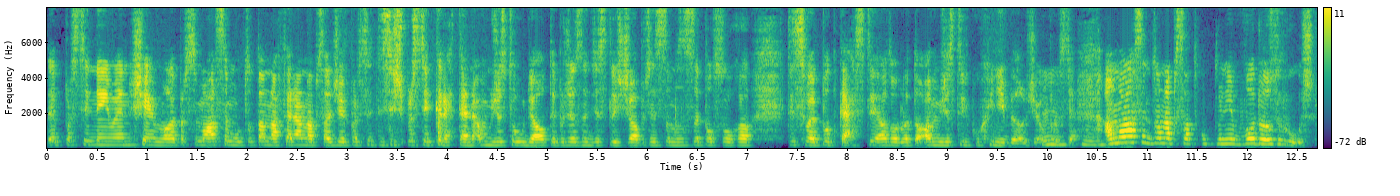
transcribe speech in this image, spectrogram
eh, prostě name and shame, ale prostě mohla jsem mu to tam na Fera napsat, že prostě ty jsi prostě kreten a vím, že jsi to udělal ty, protože jsem tě slyšela, protože jsem zase poslouchal ty svoje podcasty a tohleto a vím, že jsi v kuchyni byl, že jo, prostě. A mohla jsem to napsat úplně vodost hůř.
